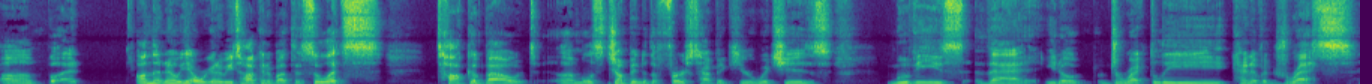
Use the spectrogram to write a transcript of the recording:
Um, but on that note, yeah, we're going to be talking about this. So let's talk about. Um, let's jump into the first topic here, which is movies that you know directly kind of address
